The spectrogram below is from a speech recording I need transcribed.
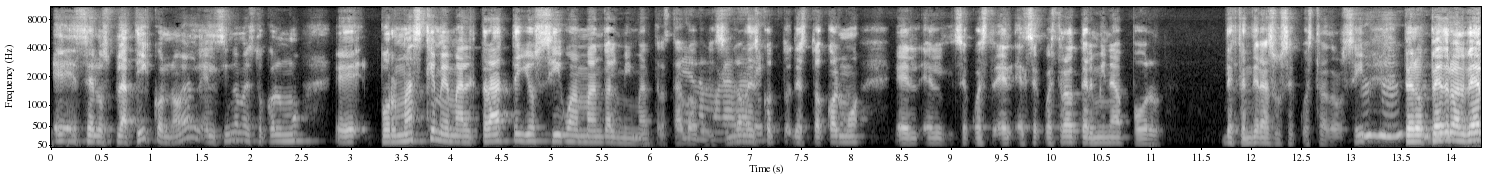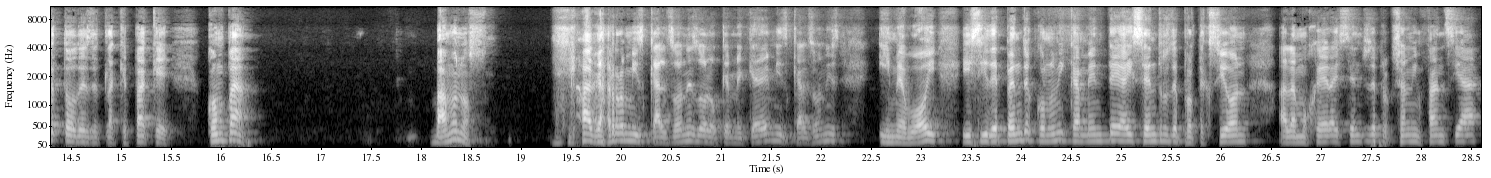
eh, se los platico, ¿no? El, síndrome de Estocolmo, eh, por más que me maltrate, yo sigo amando al mi maltratador. El síndrome de, Estocolmo, el, el, secuestrado termina por defender a su secuestrador, ¿sí? Pero Pedro Alberto, desde Tlaquepaque, compa, vámonos. Agarro mis calzones o lo que me quede de mis calzones y me voy. Y si depende económicamente, hay centros de protección a la mujer, hay centros de protección a la infancia.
